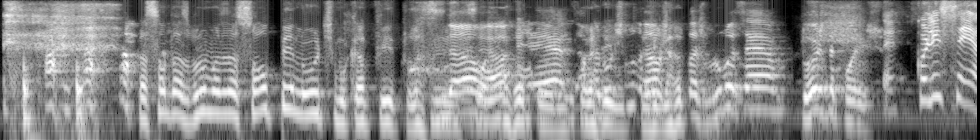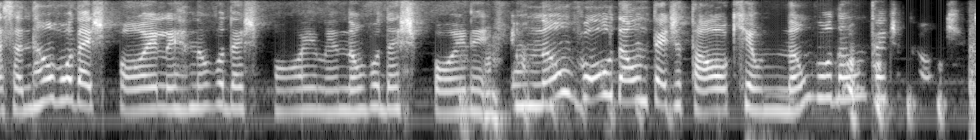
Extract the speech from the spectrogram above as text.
A Estação das Brumas é só o penúltimo capítulo. Assim, não, é, é, é, o penúltimo não. A Estação das Brumas é dois depois. É. Com licença, não vou dar spoiler, não vou dar spoiler, não vou dar spoiler. Eu não vou dar um TED Talk, eu não vou dar um TED Talk.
